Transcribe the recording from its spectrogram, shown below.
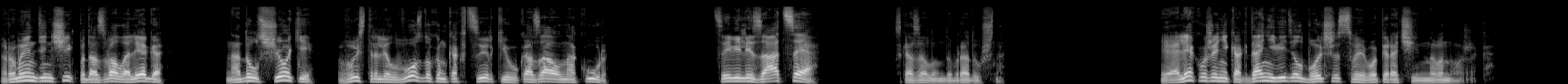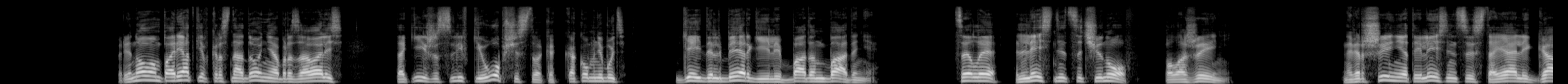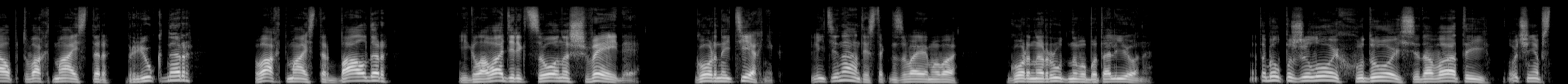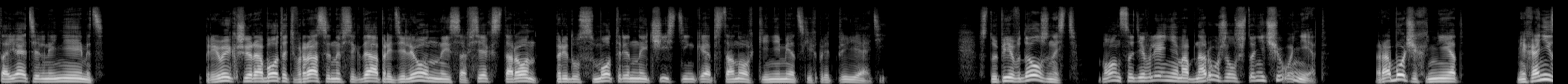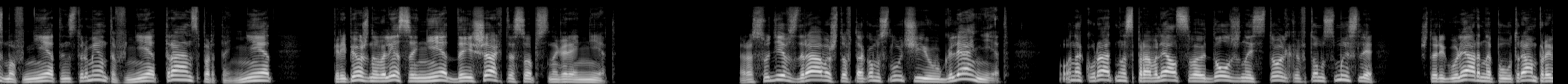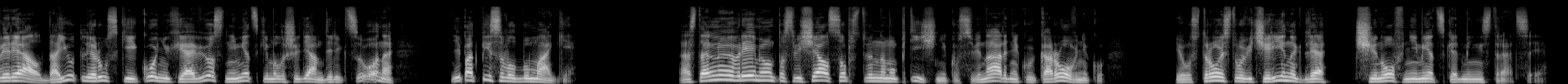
Румын-денщик подозвал Олега, надул щеки, выстрелил воздухом, как в цирке, и указал на кур. «Цивилизация!» — сказал он добродушно. И Олег уже никогда не видел больше своего перочинного ножика. При новом порядке в Краснодоне образовались такие же сливки общества, как в каком-нибудь Гейдельберге или Баден-Бадене. Целая лестница чинов, положений. На вершине этой лестницы стояли гауптвахтмайстер Брюкнер, вахтмайстер Балдер и глава дирекциона Швейде, горный техник, лейтенант из так называемого горно-рудного батальона. Это был пожилой, худой, седоватый, очень обстоятельный немец, привыкший работать в раз и навсегда определенной со всех сторон предусмотренной чистенькой обстановке немецких предприятий. Вступив в должность, он с удивлением обнаружил, что ничего нет. Рабочих нет, механизмов нет, инструментов нет, транспорта нет, крепежного леса нет, да и шахты, собственно говоря, нет. Рассудив здраво, что в таком случае угля нет, он аккуратно справлял свою должность только в том смысле, что регулярно по утрам проверял, дают ли русские конюхи овес немецким лошадям дирекциона, и подписывал бумаги. Остальное время он посвящал собственному птичнику, свинарнику и коровнику и устройству вечеринок для чинов немецкой администрации.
